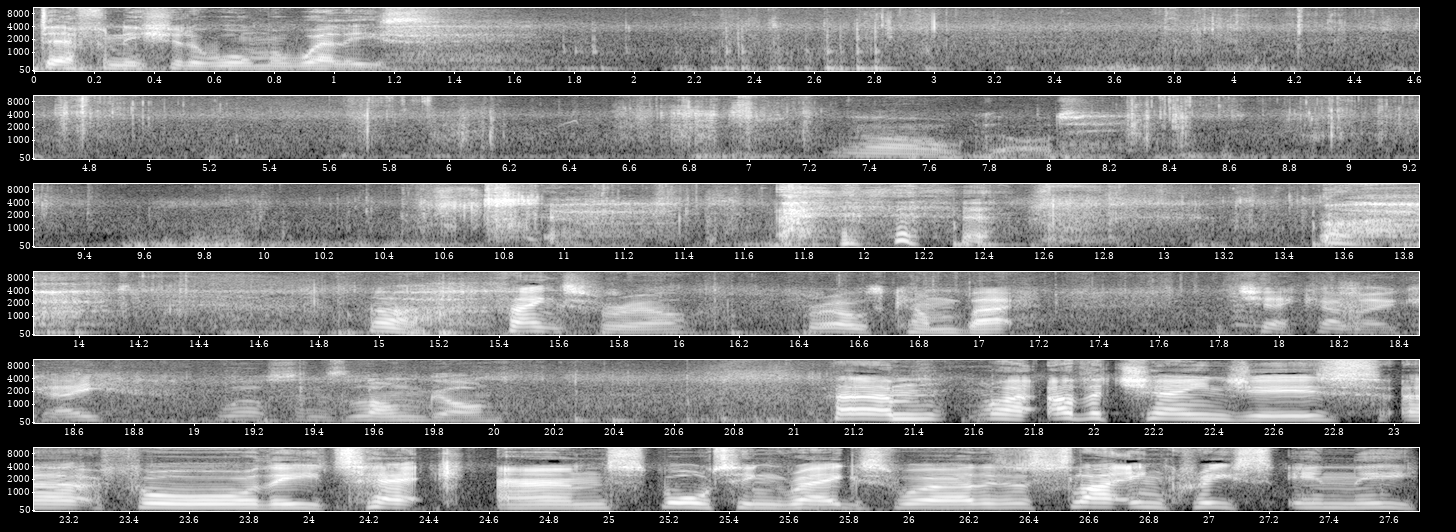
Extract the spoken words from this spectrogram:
Definitely should have worn my wellies. Oh God. oh. oh, thanks Pharrell. Pharrell's come back to check I'm okay. Wilson's long gone. Um, right, other changes uh, for the tech and sporting regs were there's a slight increase in the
